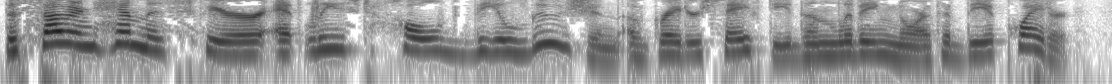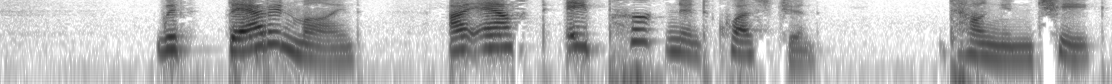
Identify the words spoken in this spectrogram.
the southern hemisphere at least holds the illusion of greater safety than living north of the equator. With that in mind, I asked a pertinent question, tongue in cheek,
